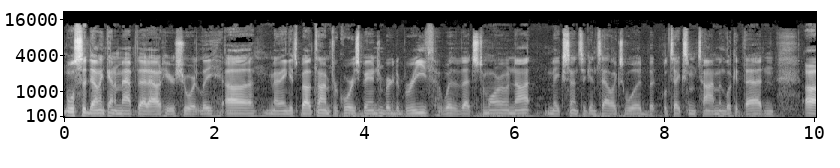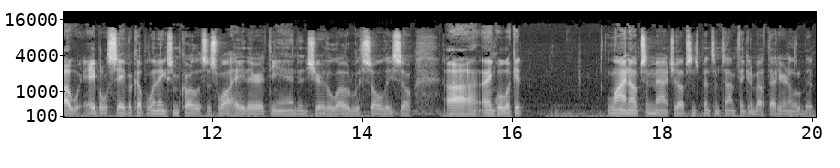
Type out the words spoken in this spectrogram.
we'll sit down and kind of map that out here shortly. Uh, I think it's about time for Cory Spangenberg to breathe, whether that's tomorrow or not. Makes sense against Alex Wood, but we'll take some time and look at that. And uh, we're able to save a couple innings from Carlos Asuaje there at the end and share the load with Soli. So uh, I think we'll look at lineups and matchups and spend some time thinking about that here in a little bit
